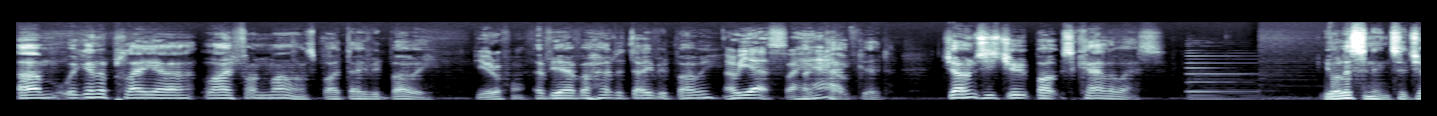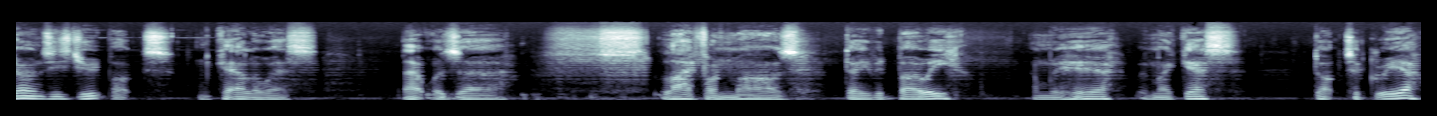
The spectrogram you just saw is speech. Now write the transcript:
Um, we're going to play uh, "Life on Mars" by David Bowie. Beautiful. Have you ever heard of David Bowie? Oh yes, I Okay, have. good. Jonesy's Jukebox, KLOS. You're listening to Jonesy's Jukebox on KLOS. That was uh, Life on Mars, David Bowie. And we're here with my guest, Dr. Greer.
